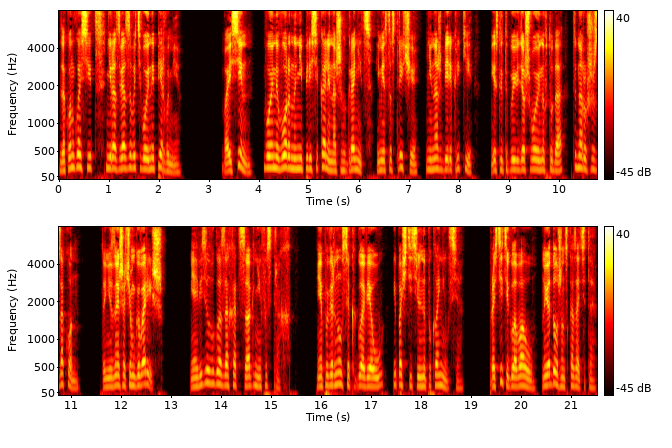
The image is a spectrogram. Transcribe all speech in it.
Закон гласит не развязывать войны первыми. «Байсин!» Воины-вороны не пересекали наших границ, и место встречи — не наш берег реки. Если ты поведешь воинов туда, ты нарушишь закон. Ты не знаешь, о чем говоришь». Я видел в глазах отца гнев и страх. Я повернулся к главе У и почтительно поклонился. «Простите, глава У, но я должен сказать это.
